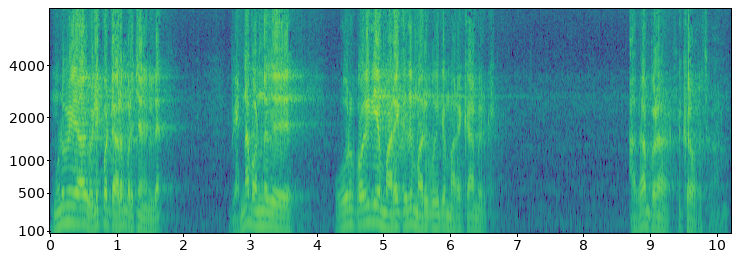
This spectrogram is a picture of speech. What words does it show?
முழுமையாக வெளிப்பட்டாலும் பிரச்சனை இல்லை. இப்போ என்ன பண்ணுது? ஒரு பகுதியை மறைக்குது மறுபகுதியை மறைக்காமல் இருக்கு. அதுதான் இப்போ சிக்கல் வரச்சு காரணம்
